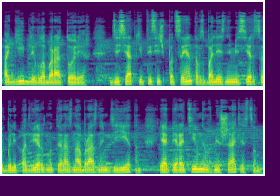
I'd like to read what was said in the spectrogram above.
погибли в лабораториях. Десятки тысяч пациентов с болезнями сердца были подвергнуты разнообразным диетам и оперативным вмешательствам,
